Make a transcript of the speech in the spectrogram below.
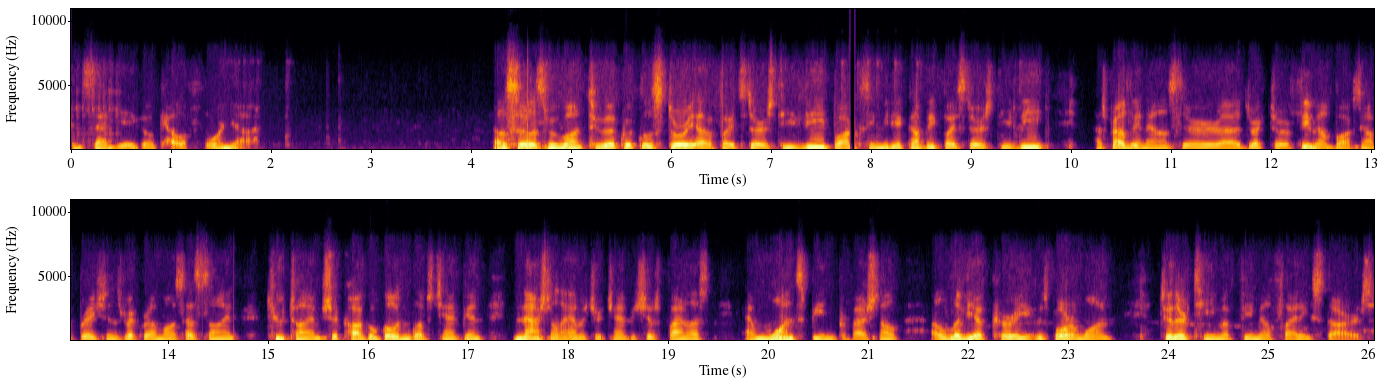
in San Diego, California. Also, let's move on to a quick little story out of Fight Stars TV. Boxing media company Fight Stars TV has proudly announced their uh, director of female boxing operations, Rick Ramos, has signed two-time Chicago Golden Gloves champion, national amateur championships finalist, and once beaten professional Olivia Curry, who's 4 and 1, to their team of female fighting stars.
